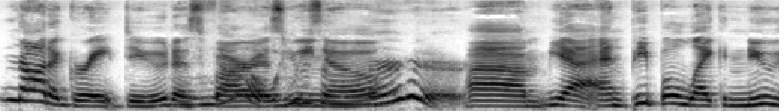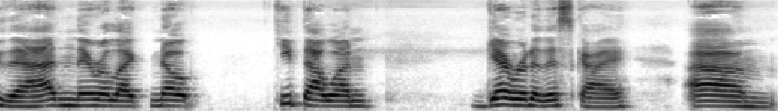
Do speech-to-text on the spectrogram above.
not a great dude as far No, as he we was a know. murderer. Um, yeah, and people like knew that, and they were like, "Nope, keep that one, get rid of this guy." Um,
